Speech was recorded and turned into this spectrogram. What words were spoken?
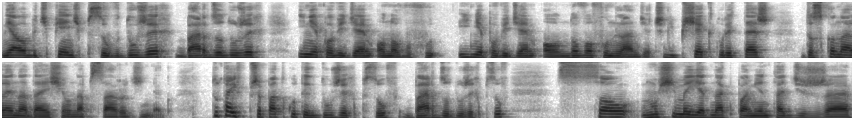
Miało być pięć psów dużych, bardzo dużych i nie powiedziałem o, Nowofu- i nie powiedziałem o Nowofunlandzie, czyli psie, który też doskonale nadaje się na psa rodzinnego. Tutaj w przypadku tych dużych psów, bardzo dużych psów, są, musimy jednak pamiętać, że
